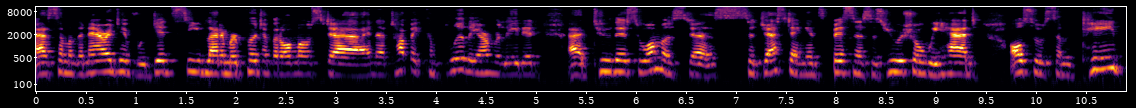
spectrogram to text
uh, some of the narrative. We did see Vladimir Putin, but almost uh, in a topic completely unrelated uh, to this, almost uh, suggesting it's business as usual. We had also some tape,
